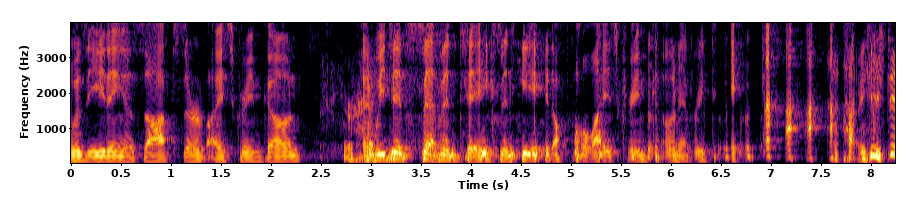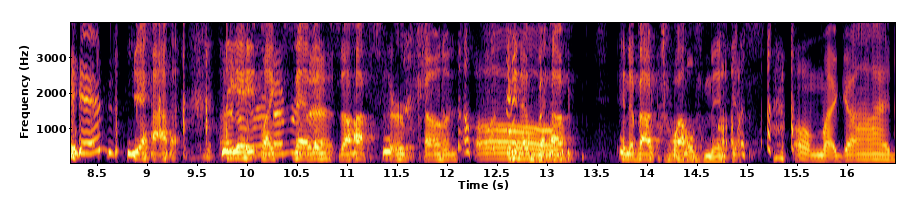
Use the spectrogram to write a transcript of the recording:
was eating a soft serve ice cream cone. And we did seven takes, and he ate a full ice cream cone every day. he did Yeah, he ate like seven that. soft serve cones oh. in about in about twelve minutes. oh my god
